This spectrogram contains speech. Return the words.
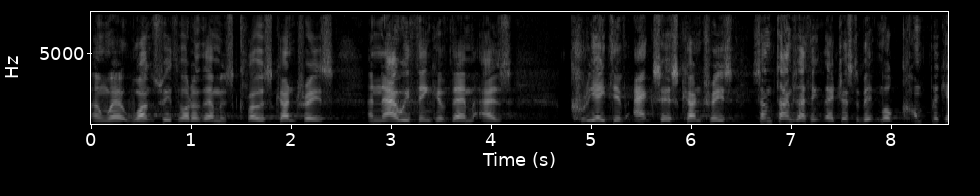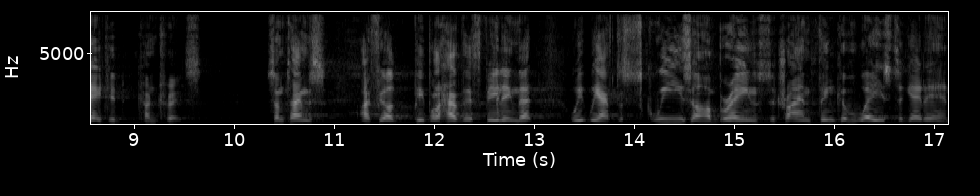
And where once we thought of them as closed countries, and now we think of them as creative access countries. Sometimes I think they're just a bit more complicated countries. Sometimes I feel people have this feeling that we, we have to squeeze our brains to try and think of ways to get in.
